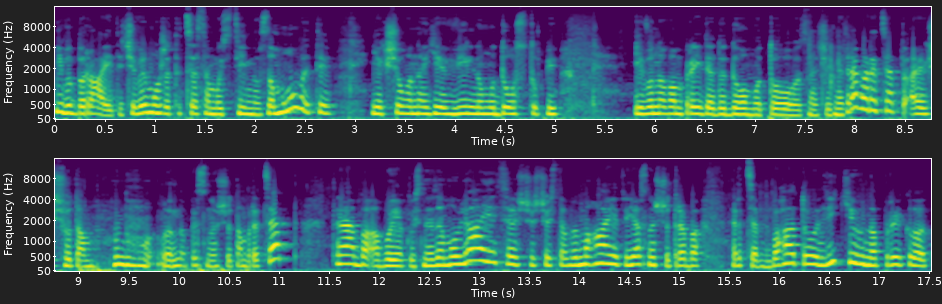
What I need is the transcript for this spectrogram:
і вибираєте, чи ви можете це самостійно замовити, якщо воно є в вільному доступі. І воно вам прийде додому, то значить не треба рецепту. А якщо там ну, написано, що там рецепт треба, або якось не замовляється, що щось там вимагає, то ясно, що треба рецепт. Багато ліків, наприклад,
